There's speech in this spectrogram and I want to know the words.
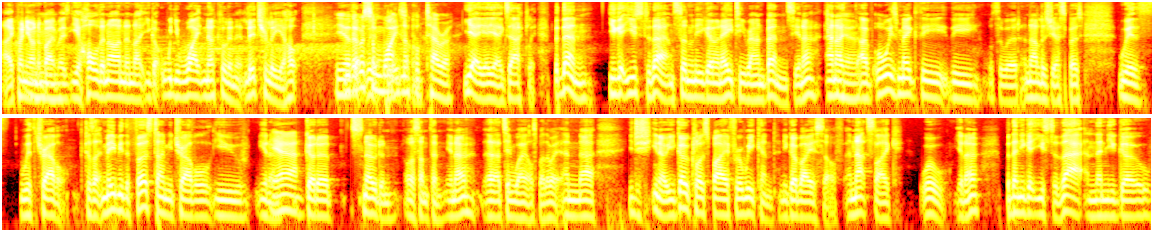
Like when you're on a bike, you're holding on and like you got your white knuckle in it, literally. You hold, Yeah, there got- was some white knuckled terror. Yeah, yeah, yeah, exactly. But then you get used to that, and suddenly you go in eighty round bends, you know. And I, Yeah. I've always make the the what's the word analogy, I suppose, with with travel because like maybe the first time you travel, you you know Yeah. go to Snowdon or something, you know. Uh, that's in Wales, by the way, and uh, you just you know you go close by for a weekend and you go by yourself, and that's like whoa, you know. But then you get used to that, and then you go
